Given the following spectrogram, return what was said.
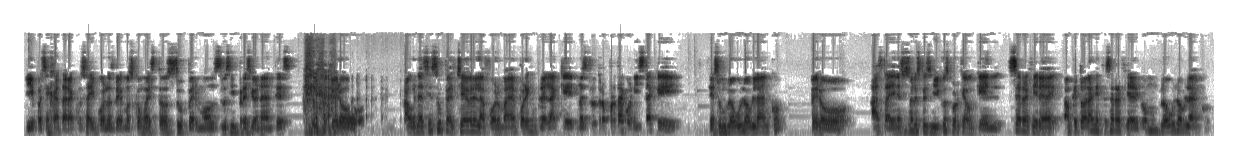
Y pues en Hataracos ahí los vemos como estos super monstruos impresionantes. Pero aún así es súper chévere la forma, de, por ejemplo, en la que nuestro otro protagonista, que es un glóbulo blanco, pero hasta ahí en esos son específicos porque aunque él se refiere, aunque toda la gente se refiere como un glóbulo blanco,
